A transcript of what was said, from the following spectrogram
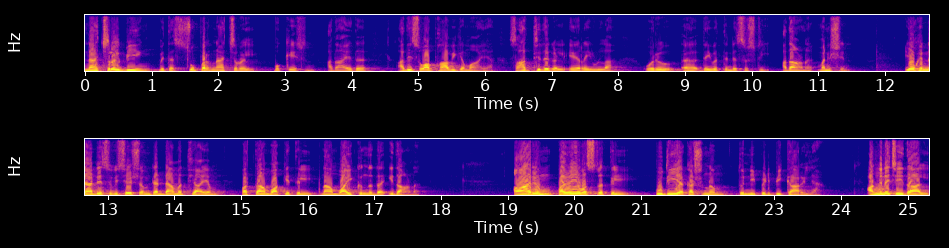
natural being with a supernatural vocation അതായത് അതിസ്വാഭാവികമായ സാധ്യതകൾ ഏറെയുള്ള ഒരു ദൈവത്തിന്റെ സൃഷ്ടി. അതാണ് മനുഷ്യൻ. യോഹന്നാന്റെ സുവിശേഷം രണ്ടാം അധ്യായം പത്താം വാക്യത്തിൽ നാം വായിക്കുന്നത് ഇതാണ്. ആരും പഴയ വസ്ത്രത്തിൽ പുതിയ കഷ്ണം തുന്നി പിടിപ്പിക്കാറില്ല. അങ്ങനെ ചെയ്താൽ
